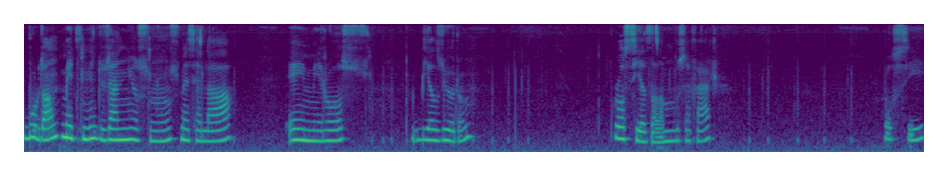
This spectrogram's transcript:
buradan metni düzenliyorsunuz. Mesela Emiros yazıyorum. Rossi yazalım bu sefer. Rossi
